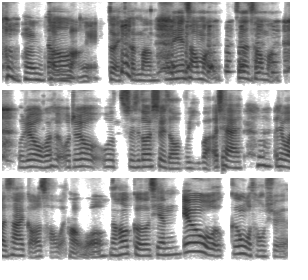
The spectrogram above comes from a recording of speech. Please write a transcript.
很很忙哎。对，很忙，我那天超忙，真的超忙。我觉得我会睡，我觉得我随时都会睡着，不意外，而且还 而且晚上还搞到超晚。好哦，然后隔天，因为我跟我同学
